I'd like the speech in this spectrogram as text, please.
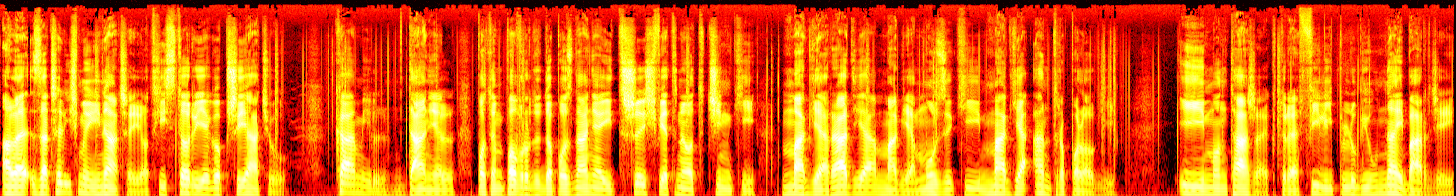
Ale zaczęliśmy inaczej, od historii jego przyjaciół. Kamil, Daniel, potem powrót do Poznania i trzy świetne odcinki: magia radia, magia muzyki, magia antropologii. I montaże, które Filip lubił najbardziej.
